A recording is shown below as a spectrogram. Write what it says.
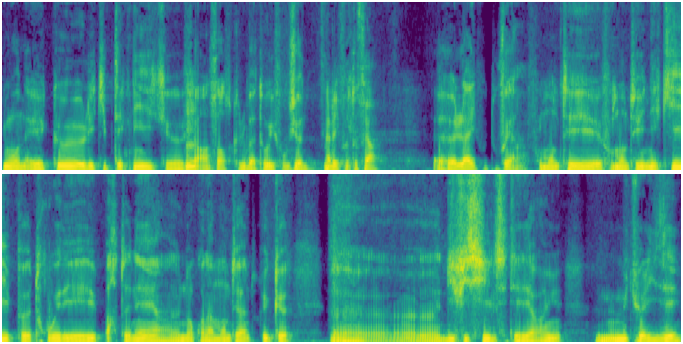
Nous, on n'avait que l'équipe technique, euh, faire Mm. en sorte que le bateau il fonctionne. Allez, il faut tout faire. Euh, là, il faut tout faire. Il faut monter, faut monter une équipe, euh, trouver des partenaires. Donc, on a monté un truc euh, difficile, c'est-à-dire une- mutualiser.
